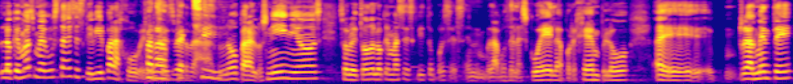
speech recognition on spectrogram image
Lo, lo que más me gusta es escribir para jóvenes, Para es verdad, sí. ¿no? Para los niños, sobre todo lo que más he escrito pues es en La voz de la escuela, por ejemplo. Eh, realmente,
